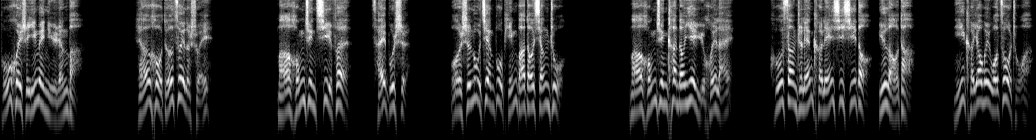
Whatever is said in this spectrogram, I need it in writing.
不会是因为女人吧？然后得罪了谁？”马红俊气愤：“才不是，我是路见不平拔刀相助。”马红俊看到叶雨回来，哭丧着脸，可怜兮兮道：“于老大，你可要为我做主啊！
